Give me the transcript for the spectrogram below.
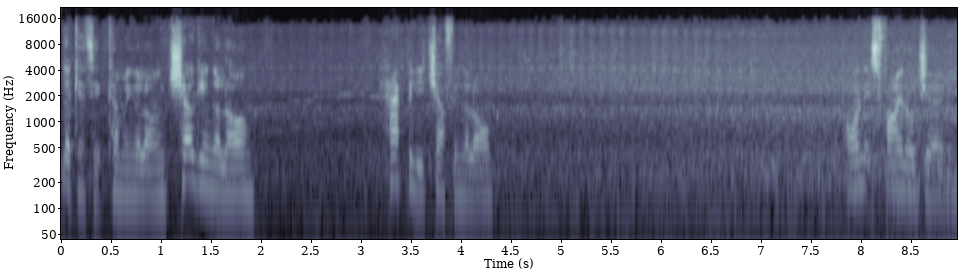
Look at it coming along, chugging along, happily chuffing along on its final journey.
